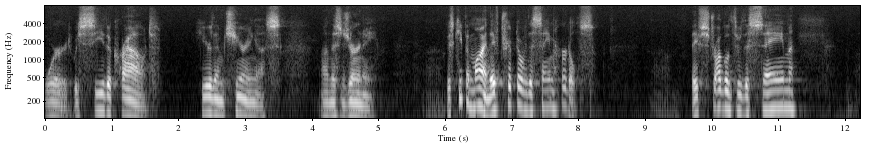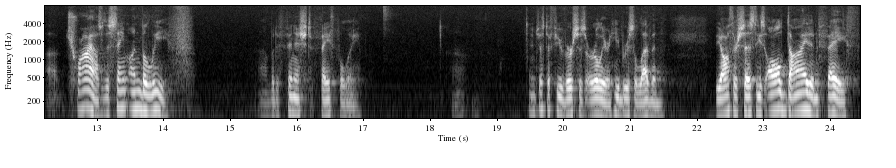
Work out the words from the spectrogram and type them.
word. We see the crowd, hear them cheering us on this journey. Uh, just keep in mind, they've tripped over the same hurdles. Um, they've struggled through the same uh, trials, the same unbelief, uh, but have finished faithfully. Um, in just a few verses earlier, in Hebrews 11, the author says, These all died in faith,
